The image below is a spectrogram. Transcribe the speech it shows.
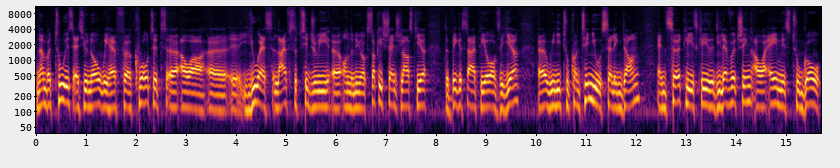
Number two is, as you know, we have uh, quoted uh, our uh, U.S. Life subsidiary on the New York Stock Exchange last year, the biggest IPO of the year. We need to continue selling down. And thirdly is clearly the deleveraging. Our aim is to go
